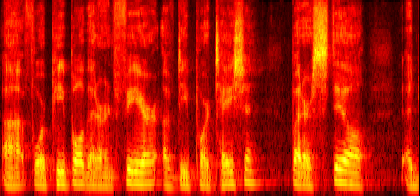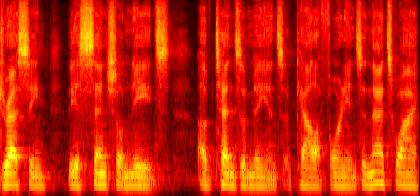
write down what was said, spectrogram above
uh, for people that are in fear of deportation, but are still addressing the essential needs of tens of millions of Californians. And that's why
